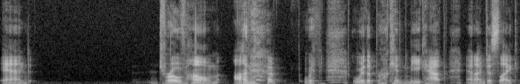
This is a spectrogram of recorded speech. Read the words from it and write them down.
and drove home on with with a broken kneecap, and I'm just like,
